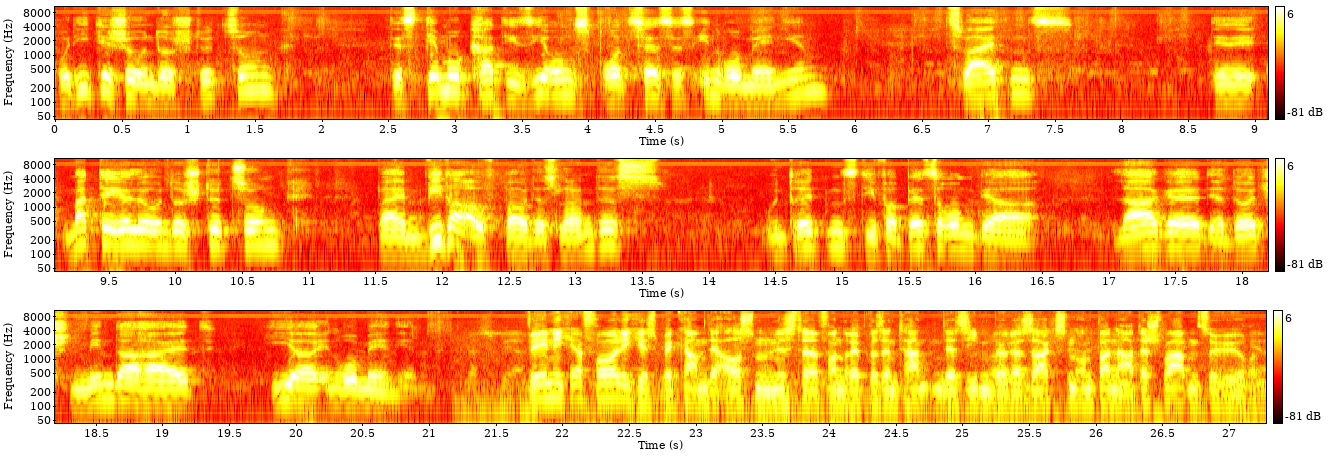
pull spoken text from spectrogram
politische Unterstützung des Demokratisierungsprozesses in Rumänien. Zweitens die materielle Unterstützung beim Wiederaufbau des Landes. Und drittens die Verbesserung der Lage der deutschen Minderheit hier in Rumänien. Wenig Erfreuliches bekam der Außenminister von Repräsentanten der Siebenbürger Sachsen und Banater Schwaben zu hören.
